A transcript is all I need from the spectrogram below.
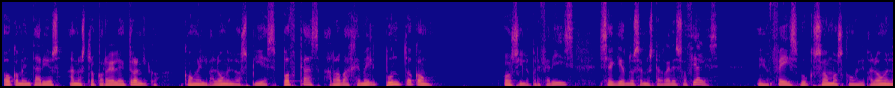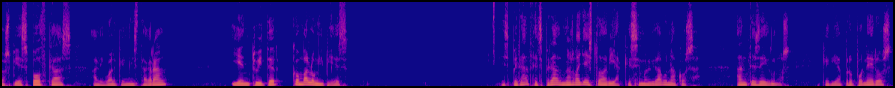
o comentarios a nuestro correo electrónico con el balón en los pies podcast.gmail.com o si lo preferís, seguirnos en nuestras redes sociales. En Facebook somos con el balón en los pies podcast, al igual que en Instagram, y en Twitter con balón y pies. Esperad, esperad, no os vayáis todavía, que se me olvidaba una cosa. Antes de irnos, quería proponeros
